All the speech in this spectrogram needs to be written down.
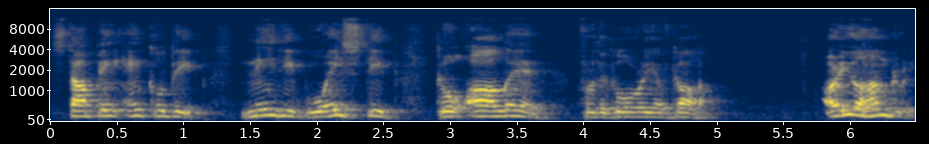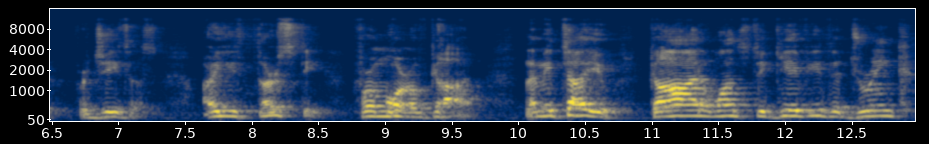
Stop being ankle deep, knee deep, waist deep. Go all in for the glory of God? Are you hungry for Jesus? Are you thirsty for more of God? Let me tell you, God wants to give you the drink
